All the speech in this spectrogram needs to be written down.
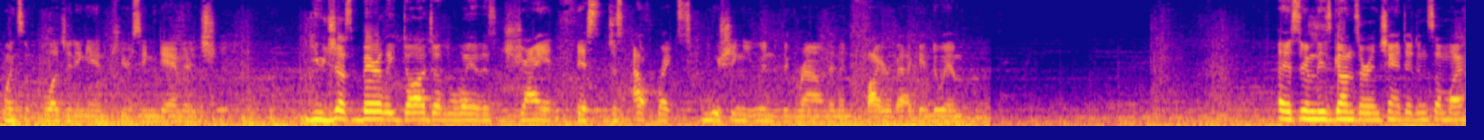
points of bludgeoning and piercing damage. You just barely dodge out of the way of this giant fist, just outright squishing you into the ground, and then fire back into him. I assume these guns are enchanted in some way.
